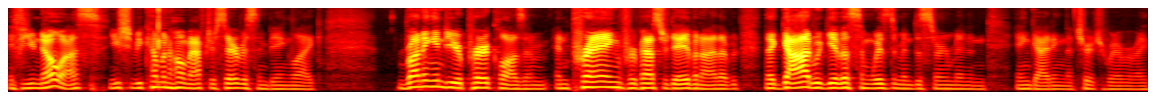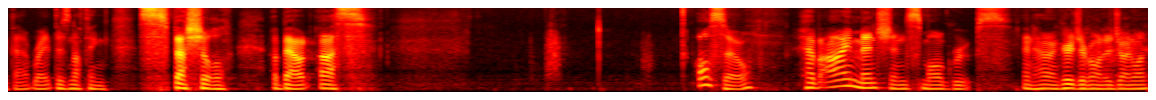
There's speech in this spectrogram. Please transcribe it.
if you know us, you should be coming home after service and being like running into your prayer closet and, and praying for Pastor Dave and I that, that God would give us some wisdom and discernment in, in guiding the church or whatever like that, right? There's nothing special about us. Also, have I mentioned small groups and how I encourage everyone to join one?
